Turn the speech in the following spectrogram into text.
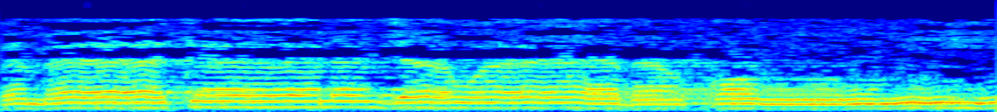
فما كان جواب قومه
